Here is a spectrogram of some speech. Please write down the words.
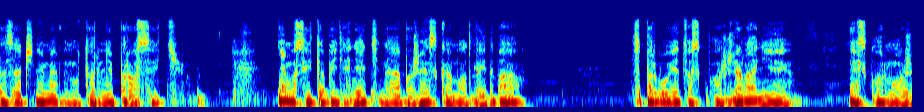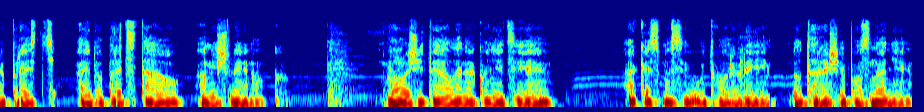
či neskôr začneme vnútorne prosiť. Nemusí to byť hneď náboženská modlitba, sprvu je to skôr želanie, neskôr môže prejsť aj do predstav a myšlienok. Dôležité ale nakoniec je, aké sme si utvorili doterajšie poznanie.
